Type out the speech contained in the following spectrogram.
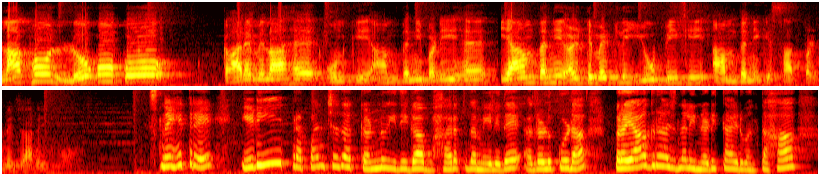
लाखों लोगों को कार्य मिला है उनकी आमदनी बढ़ी है ये आमदनी अल्टीमेटली यूपी की आमदनी के साथ बढ़ने जा रही है ಸ್ನೇಹಿತರೆ ಇಡೀ ಪ್ರಪಂಚದ ಕಣ್ಣು ಇದೀಗ ಭಾರತದ ಮೇಲಿದೆ ಅದರಲ್ಲೂ ಕೂಡ ಪ್ರಯಾಗ್ರಾಜ್ನಲ್ಲಿ ನಡೀತಾ ಇರುವಂತಹ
